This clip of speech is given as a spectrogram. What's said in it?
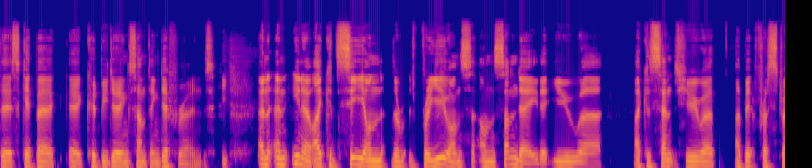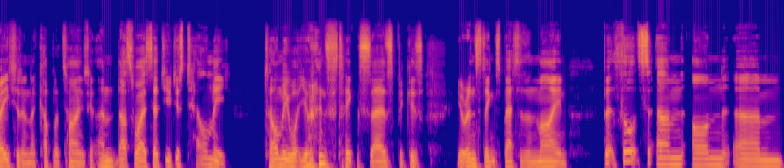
the skipper uh, could be doing something different, and and you know I could see on the for you on on Sunday that you uh, I could sense you a, a bit frustrated in a couple of times, and that's why I said to you, just tell me, tell me what your instinct says because your instinct's better than mine. But thoughts um, on um,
